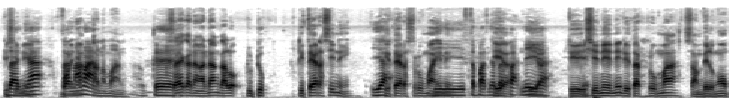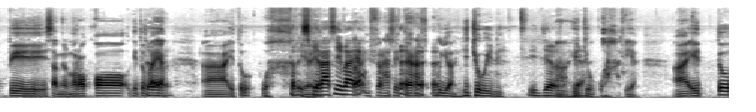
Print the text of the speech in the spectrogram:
Di sini Banyak banyak tanaman. tanaman. Oke. Saya kadang-kadang kalau duduk di teras ini, Iya. di teras rumah Di ini, tempatnya Iya, Bapak nih iya. ya. Di sini ini di teras rumah sambil ngopi, sambil merokok gitu Betul. Pak ya. Nah, itu wah Terinspirasi, iya, iya. Pak, ya? Terinspirasi teras. Oh iya, hijau ini. Hijau. Nah, ya. hijau. Wah, iya. Nah, itu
